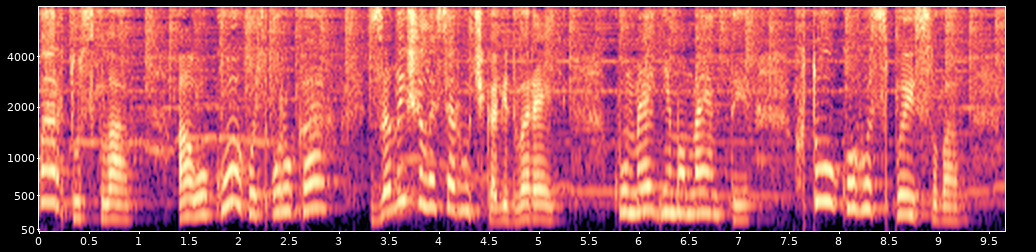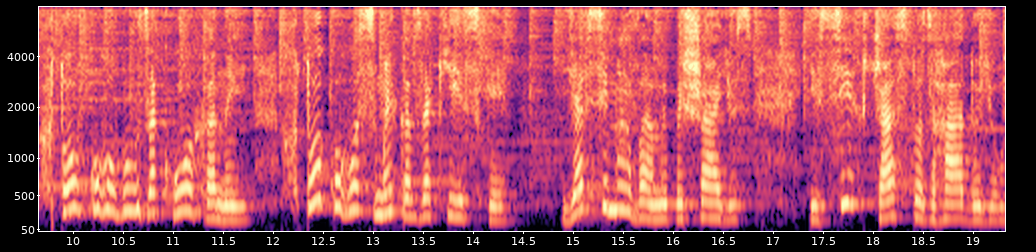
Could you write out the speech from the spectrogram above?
парту склав, а у когось у руках залишилася ручка від дверей. Кумедні моменти, хто у кого списував, хто в кого був закоханий, хто кого смикав за кіски. Я всіма вами пишаюсь і всіх часто згадую.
